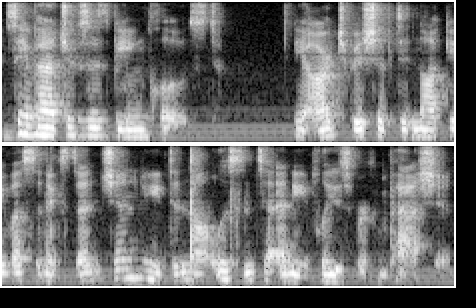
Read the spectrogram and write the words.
St. Patrick's is being closed. The Archbishop did not give us an extension. He did not listen to any pleas for compassion.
